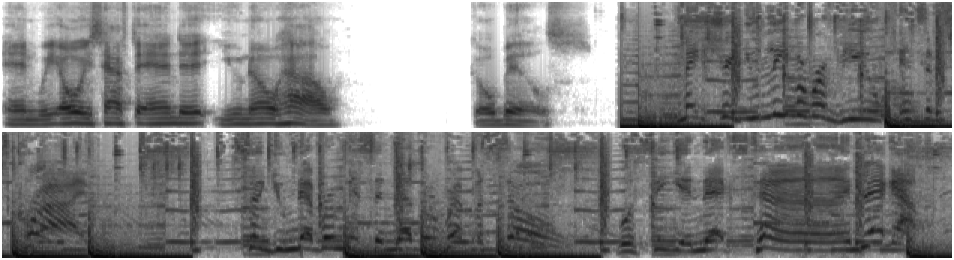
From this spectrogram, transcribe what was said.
And we always have to end it. You know how. Go Bills. Make sure you leave a review and subscribe so you never miss another episode. We'll see you next time. Leg out.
